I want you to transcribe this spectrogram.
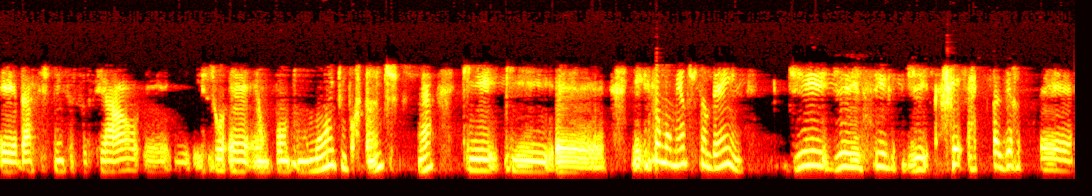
é, da assistência social, é, isso é, é, um ponto muito importante, né, que, que é, e são momentos também de, de, se, de fazer é,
